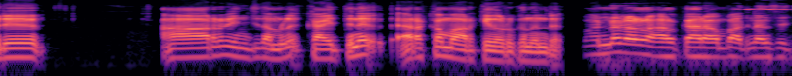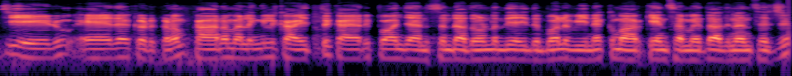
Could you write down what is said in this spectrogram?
ഒരു ആറര ഇഞ്ച് നമ്മൾ കഴുത്തിന് ഇറക്കം മാർക്ക് ചെയ്ത് കൊടുക്കുന്നുണ്ട്. വണ്ണുള്ള ആൾക്കാരാകുമ്പോൾ അതിനനുസരിച്ച് ഏഴും ഏഴൊക്കെ എടുക്കണം. കാരണം അല്ലെങ്കിൽ കഴുത്ത് കയറി പോകാൻ ചാൻസ് ഉണ്ട്. അതുകൊണ്ട് എന്ത് ഇതുപോലെ വീനക്ക് മാർക്ക് ചെയ്യുന്ന സമയത്ത് അതിനനുസരിച്ച്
